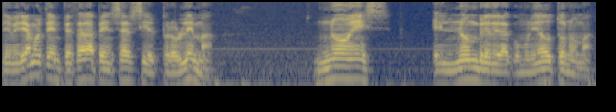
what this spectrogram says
deberíamos de empezar a pensar si el problema no es el nombre de la comunidad autónoma,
